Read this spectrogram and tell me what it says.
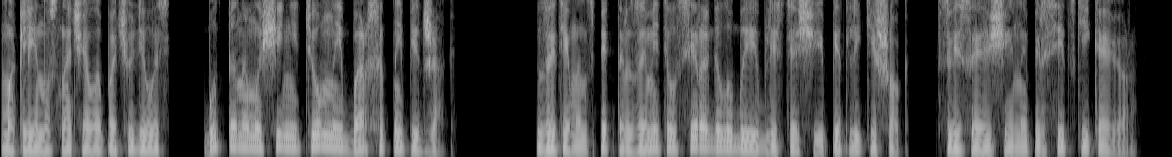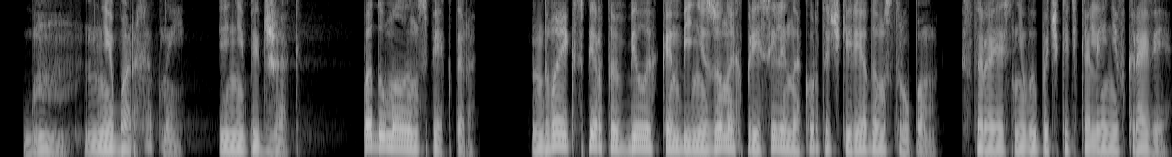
Маклину сначала почудилось, будто на мужчине темный бархатный пиджак. Затем инспектор заметил серо-голубые блестящие петли кишок, свисающие на персидский ковер. «Гм, не бархатный и не пиджак», — подумал инспектор. Два эксперта в белых комбинезонах присели на корточки рядом с трупом, стараясь не выпачкать колени в крови.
